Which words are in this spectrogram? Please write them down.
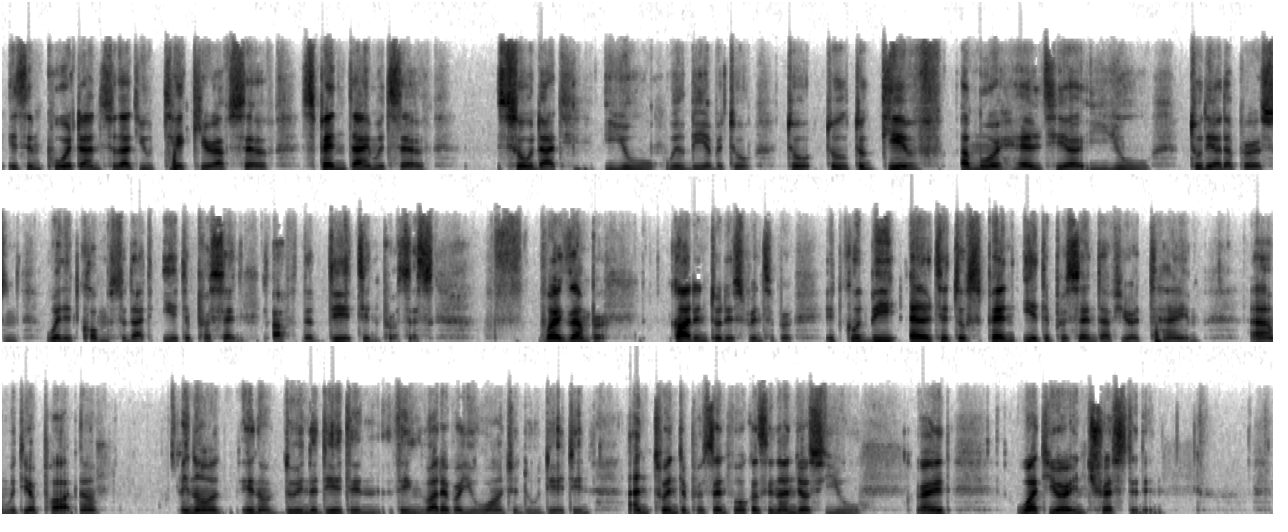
it's important so that you take care of self, spend time with self, so that you will be able to to to to give a more healthier you to the other person when it comes to that 80% of the dating process. For example, according to this principle, it could be healthy to spend 80% of your time um, with your partner you know, you know, doing the dating thing, whatever you want to do, dating, and 20% focusing on just you, right? What you're interested in.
